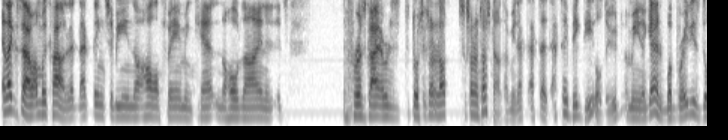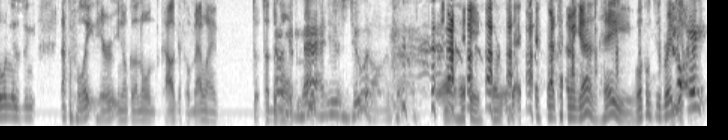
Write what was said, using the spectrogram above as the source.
And like I said, I'm with Kyle. That, that thing should be in the Hall of Fame and Canton and the whole nine. It- It's the first guy ever to throw 600, 600 touchdowns. I mean that, that's a that's a big deal, dude. I mean again, what Brady's doing is not to filate here, you know, because I know Kyle gets so mad when I. t- t- I don't don't- get mad. You just do it all the time. Yeah, hey, it's that time again. Hey, welcome to the Brady. No, Hour. hey,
